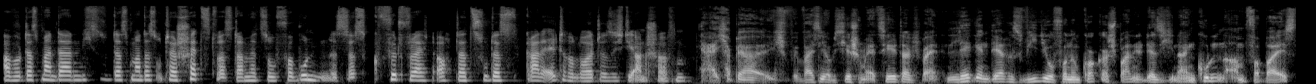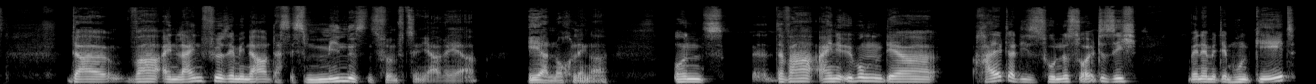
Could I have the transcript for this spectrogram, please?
Aber dass man da nicht, so, dass man das unterschätzt, was damit so verbunden ist, das führt vielleicht auch dazu, dass gerade ältere Leute sich die anschaffen. Ja, ich habe ja, ich weiß nicht, ob ich es hier schon mal erzählt habe, ich war ein legendäres Video von einem Cocker Spaniel, der sich in einen Kundenarm verbeißt. Da war ein Leinenführseminar und das ist mindestens 15 Jahre her, eher noch länger. Und äh, da war eine Übung, der Halter dieses Hundes sollte sich, wenn er mit dem Hund geht,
